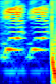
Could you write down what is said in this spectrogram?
yeah, yeah.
